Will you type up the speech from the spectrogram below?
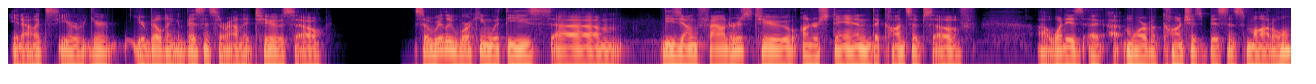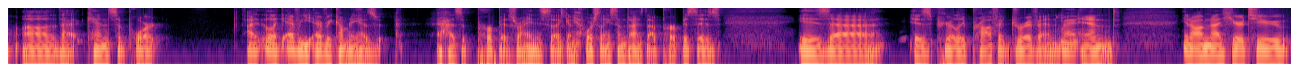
you know it's you're you're you're building a business around it too. So so really working with these um, these young founders to understand the concepts of uh, what is a, a more of a conscious business model uh, that can support I, like every every company has has a purpose right it's like unfortunately yeah. sometimes that purpose is is uh, is purely profit driven right. and you know I'm not here to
